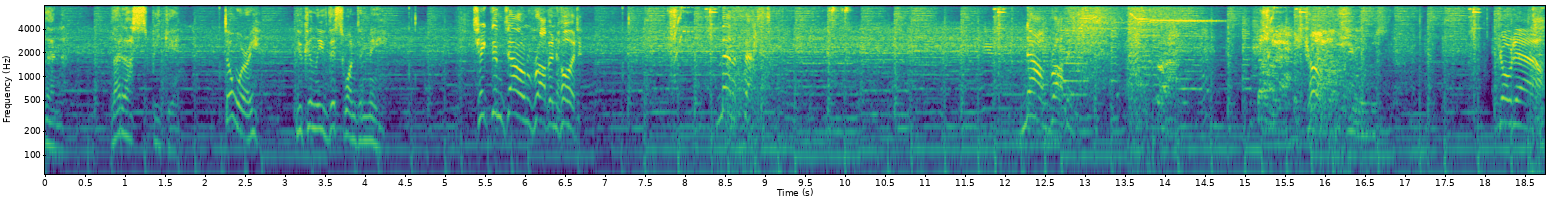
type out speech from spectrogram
Then, let us begin. Don't worry, you can leave this one to me. Take them down, Robin Hood! Manifest! Now, Robin! Come. Go down.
